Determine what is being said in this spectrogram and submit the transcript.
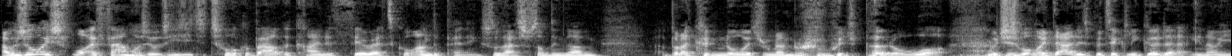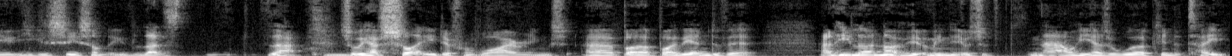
I was always what I found was it was easy to talk about the kind of theoretical underpinning. So that's something that I'm, but I couldn't always remember which bird or what, which is what my dad is particularly good at. You know, you, you can see something that's that. Mm. So we have slightly different wirings, uh, but by the end of it, and he learned no. I mean, it was now he has a work in the Tate.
